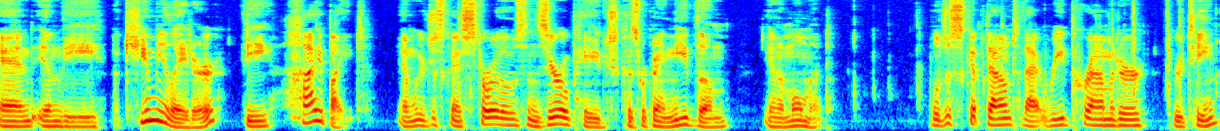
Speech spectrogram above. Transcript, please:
and in the accumulator, the high byte. And we're just going to store those in zero page because we're going to need them in a moment. We'll just skip down to that read parameter routine.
